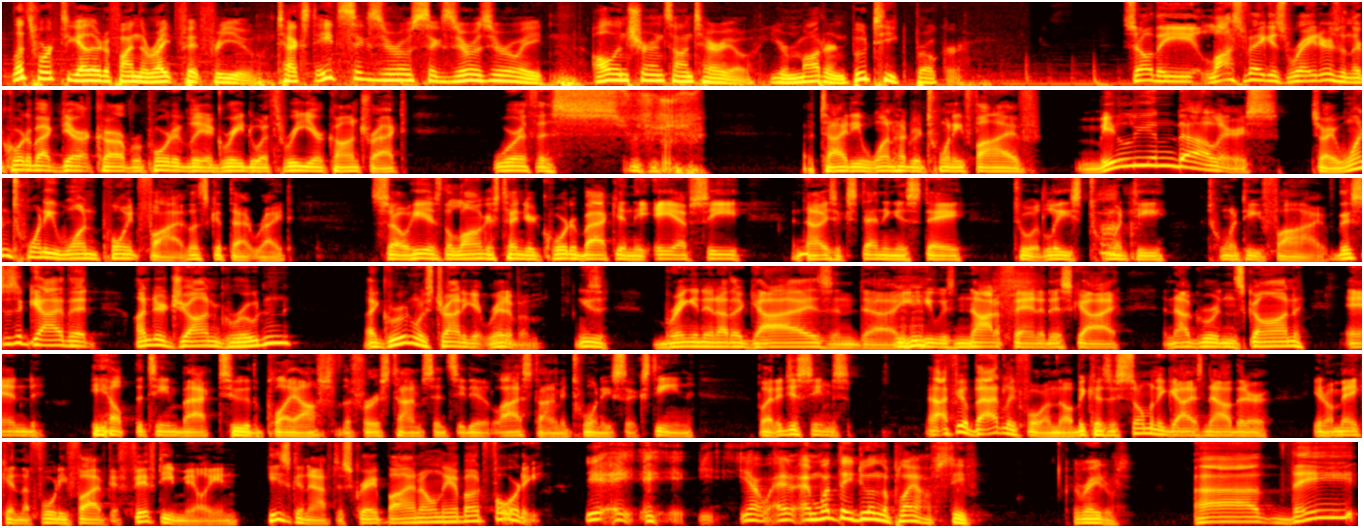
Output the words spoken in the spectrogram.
Let's work together to find the right fit for you. Text 8606008. All Insurance Ontario, your modern boutique broker. So the Las Vegas Raiders and their quarterback Derek Carr reportedly agreed to a three-year contract worth a tidy 125 million dollars. Sorry, 121.5. Let's get that right. So he is the longest tenured quarterback in the AFC, and now he's extending his stay to at least 2025. This is a guy that under Jon Gruden Like Gruden was trying to get rid of him. He's bringing in other guys, and uh, he, Mhm. he was not a fan of this guy. And now Gruden's gone, and he helped the team back to the playoffs for the first time since he did it last time in 2016. But it just seems I feel badly for him though because there's so many guys now that are you know making the 45 to 50 million. He's going to have to scrape by on only about 40. Yeah, eh, eh, eh, yeah. And, what they do in the playoffs, Steve? The Raiders. Uh, they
